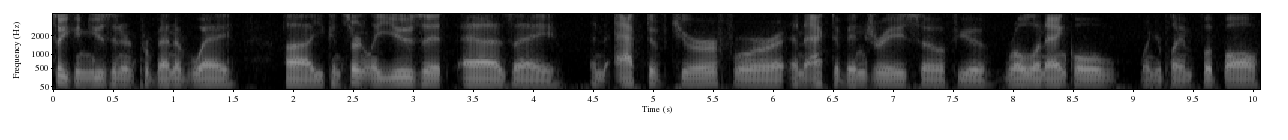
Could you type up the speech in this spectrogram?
so you can use it in a preventive way. Uh, you can certainly use it as a an active cure for an active injury. So if you roll an ankle when you're playing football,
